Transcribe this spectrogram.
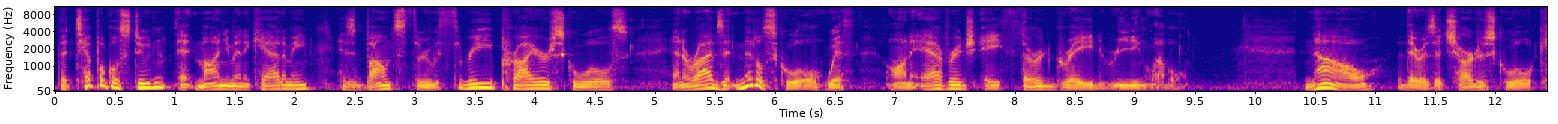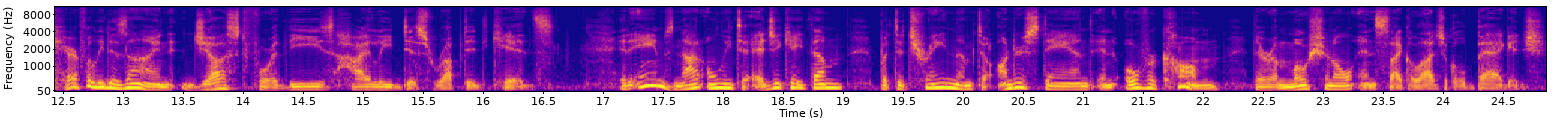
The typical student at Monument Academy has bounced through three prior schools and arrives at middle school with, on average, a third grade reading level. Now, there is a charter school carefully designed just for these highly disrupted kids. It aims not only to educate them, but to train them to understand and overcome their emotional and psychological baggage.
